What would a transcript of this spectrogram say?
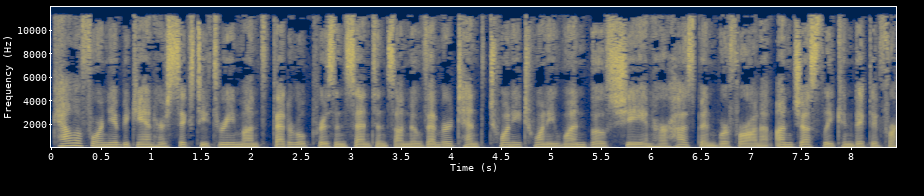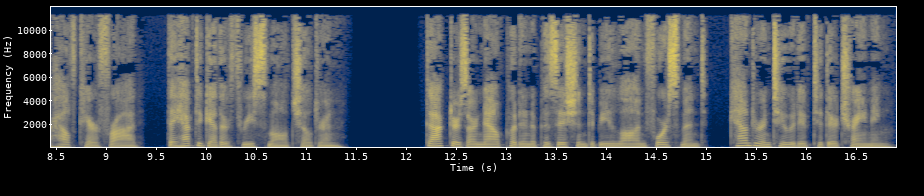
California began her 63 month federal prison sentence on November 10, 2021. Both she and her husband were for on unjustly convicted for healthcare fraud. They have together three small children. Doctors are now put in a position to be law enforcement, counterintuitive to their training.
